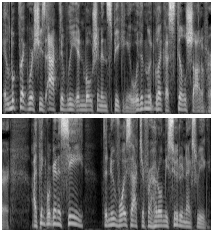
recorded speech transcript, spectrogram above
It looked like where she's actively in motion and speaking. It didn't look like a still shot of her. I think we're going to see the new voice actor for Hiromi Tsuru next week,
